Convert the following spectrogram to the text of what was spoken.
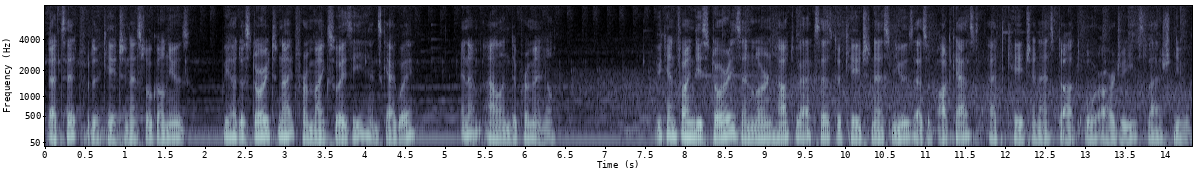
That's it for the KHNS local news. We had a story tonight from Mike Swayze in Skagway, and I'm Alan de Premino. You can find these stories and learn how to access the KHNS news as a podcast at khns.org slash news.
